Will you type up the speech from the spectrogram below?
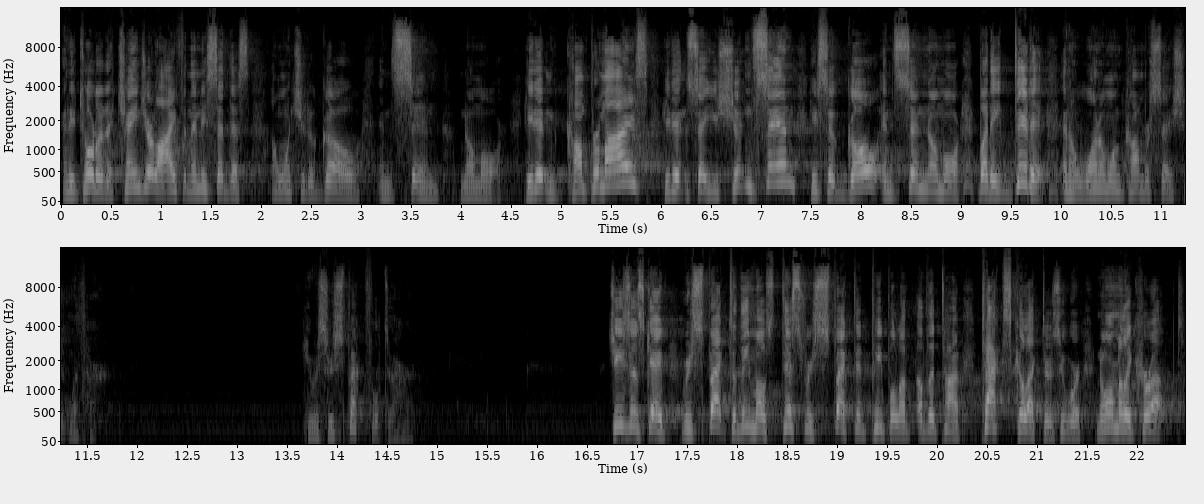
And he told her to change her life, and then he said this I want you to go and sin no more. He didn't compromise. He didn't say you shouldn't sin. He said, Go and sin no more. But he did it in a one on one conversation with her. He was respectful to her. Jesus gave respect to the most disrespected people of, of the time tax collectors who were normally corrupt,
